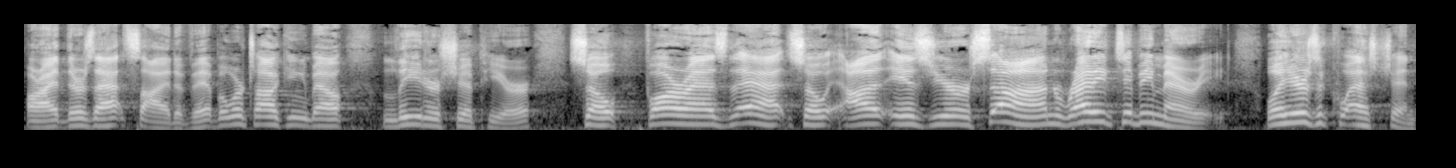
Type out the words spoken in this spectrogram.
All right, there's that side of it, but we're talking about leadership here. So, far as that, so uh, is your son ready to be married? Well, here's a question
